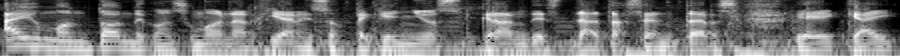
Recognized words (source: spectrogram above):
hay un montón de consumo de energía en esos pequeños, grandes data centers eh, que hay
